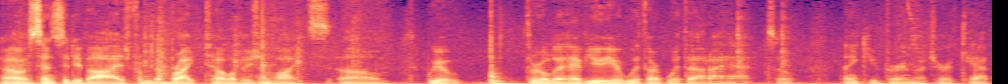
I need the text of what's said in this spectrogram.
uh, sensitive eyes from the bright television lights. Um, we're thrilled to have you here with or without a hat. So thank you very much, Eric Cap.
